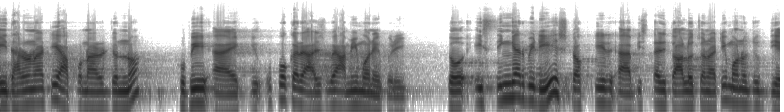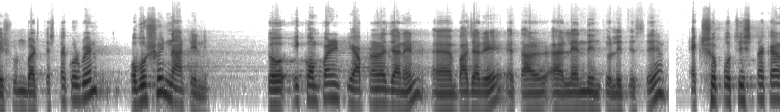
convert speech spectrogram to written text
এই ধারণাটি আপনার জন্য খুবই একটি উপকারে আসবে আমি মনে করি। তো এই সিঙ্গার বিডি স্টকটির বিস্তারিত আলোচনাটি মনোযোগ দিয়ে শুনবার চেষ্টা করবেন। অবশ্যই না টেনে তো এই কোম্পানিটি আপনারা জানেন বাজারে তার লেনদেন চলিতেছে। একশো পঁচিশ টাকার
